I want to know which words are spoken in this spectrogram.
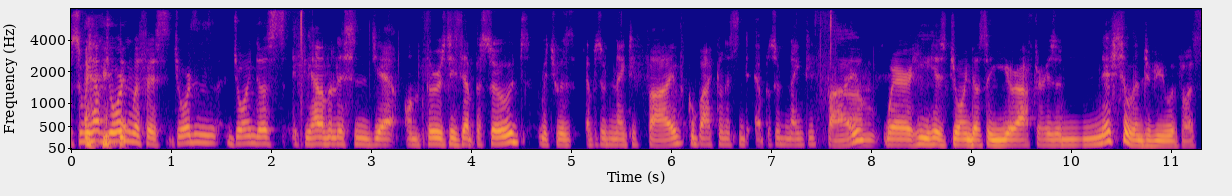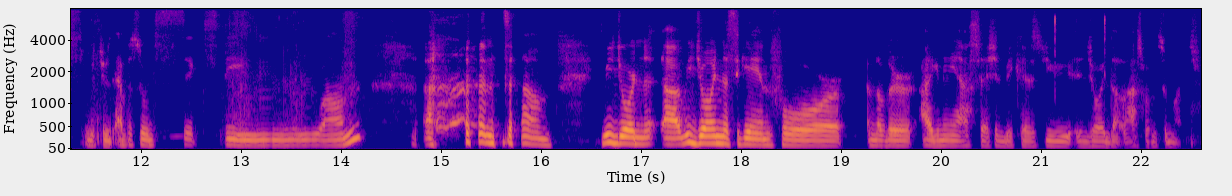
So we have Jordan with us. Jordan joined us. If you haven't listened yet on Thursday's episode, which was episode 95, go back and listen to episode 95, where he has joined us a year after his initial interview with us, which was episode 61. And um, rejoin, uh, rejoin us again for another Agony Ass session because you enjoyed that last one so much.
